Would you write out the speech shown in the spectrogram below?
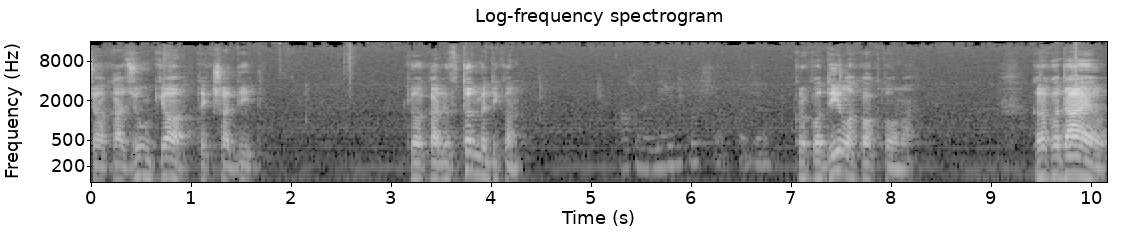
Qa ka gjujt kjo tash a din Kjo ka luftu me dikon Krokodila ka këtu na Krokodajl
